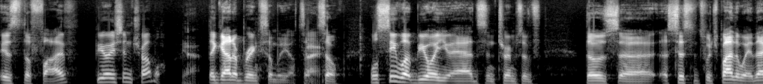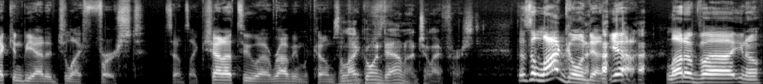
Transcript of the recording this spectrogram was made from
is the five, BYU's in trouble. Yeah. They got to bring somebody else in. Right. So we'll see what BYU adds in terms of those uh, assistants. Which, by the way, that can be added July 1st. Sounds like. Shout out to uh, Robbie McCombs. A lot going down on July 1st. There's a lot going down. Yeah, a lot of uh, you know.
